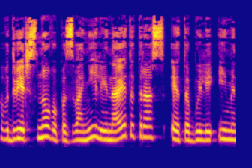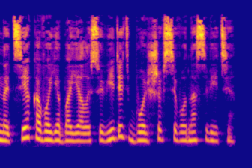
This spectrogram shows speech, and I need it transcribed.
В дверь снова позвонили, и на этот раз это были именно те, кого я боялась увидеть больше всего на свете.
